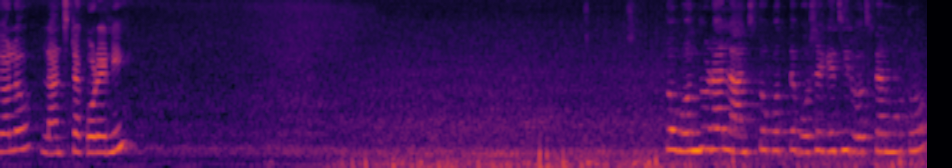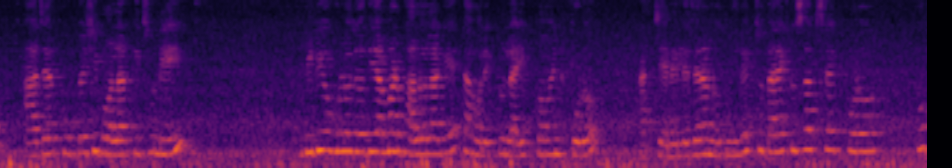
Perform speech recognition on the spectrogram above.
চলো লাঞ্চটা করে নিই তো বন্ধুরা, লাঞ্চ তো করতে বসে গেছি রোজকার মতো। আজ আর খুব বেশি বলার কিছু নেই। ভিডিওগুলো যদি আমার ভালো লাগে, তাহলে একটু লাইক কমেন্ট করো। আর চ্যানেলে যারা নতুন, দেখছ, তারা একটু সাবস্ক্রাইব করো। খুব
